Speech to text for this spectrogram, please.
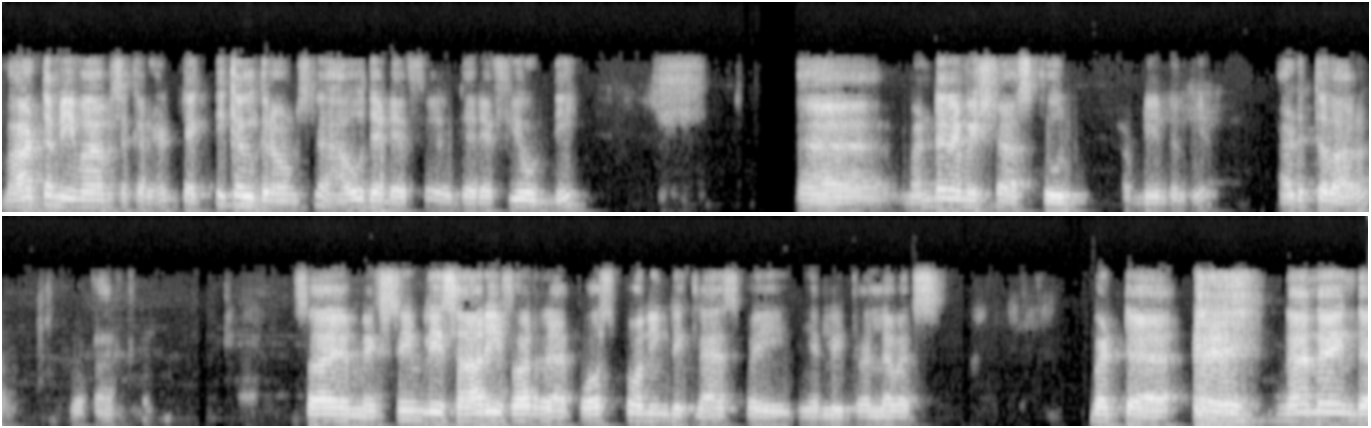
பாட்ட மீமாம்சகர்கள் டெக்னிக்கல் கிரவுண்ட்ஸ்ல how they refute the Mandana Mishra school அப்படின்றது அடுத்த வாரம் பார்க்கலாம். So I am extremely sorry for postponing the class by nearly twelve hours but நான் இந்த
